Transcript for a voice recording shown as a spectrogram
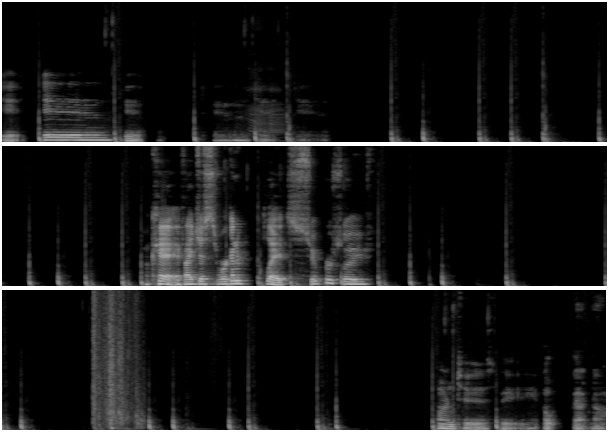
Do, do, do, Okay, if I just, we're gonna play it super safe. One, two, three. Oh, God, no.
